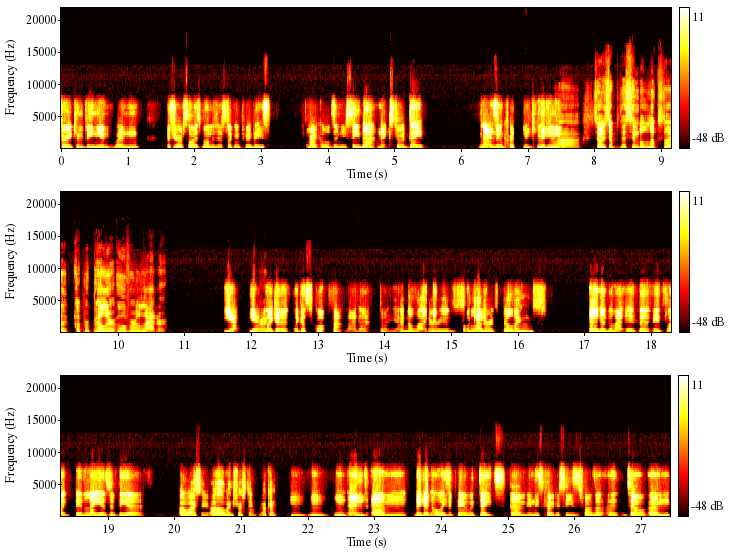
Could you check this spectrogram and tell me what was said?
very convenient when if you're a seismologist looking through these records and you see that next to a date that is incredibly convenient Wow. So it's a, the symbol looks like a propeller over a ladder. Yeah, yeah, Right. like a like a squat fat ladder, but yeah. And the ladder is the ladder is buildings. Uh, no, the, la- it, the it's like the layers of the earth. Oh, I see. Oh, interesting. Okay. Mm, mm, mm. And um, they don't always appear with dates um, in these codices, as far as I, I tell. Um,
